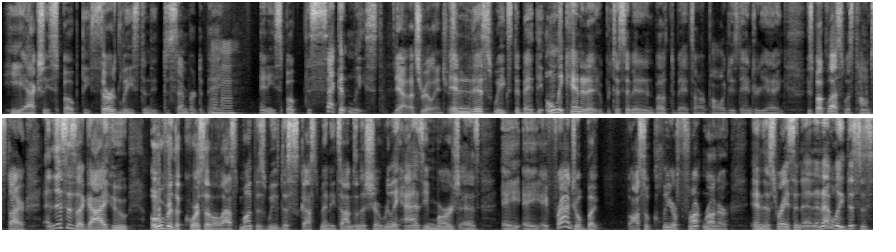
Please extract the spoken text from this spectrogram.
he actually spoke the third least in the December debate. Mm-hmm and he spoke the second least. Yeah, that's really interesting. In this week's debate, the only candidate who participated in both debates, our apologies to Andrew Yang, who spoke less was Tom Steyer. And this is a guy who, over the course of the last month, as we've discussed many times on the show, really has emerged as a, a, a fragile but also clear front runner in this race. And, and, and Emily, this is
